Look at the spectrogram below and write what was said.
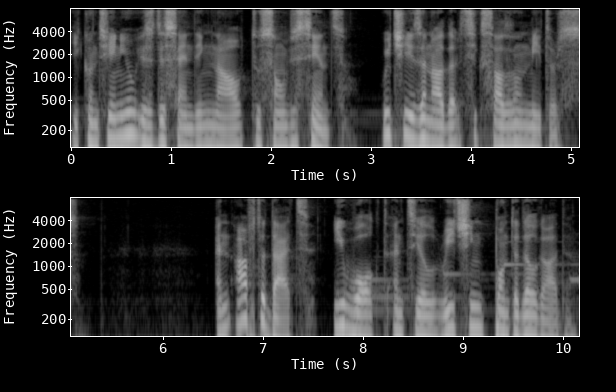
He continued his descending now to São Vicente, which is another 6000 meters. And after that, he walked until reaching Ponta Delgada,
